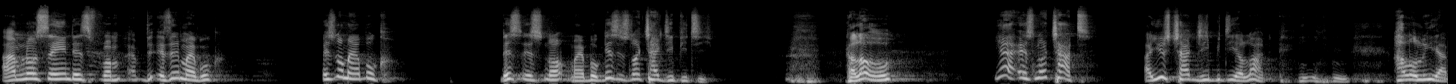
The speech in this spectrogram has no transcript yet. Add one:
I'm not saying this from is it my book? It's not my book. This is not my book. This is not Chat GPT. Hello? Yeah, it's not chat. I use Chat GPT a lot. Hallelujah.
